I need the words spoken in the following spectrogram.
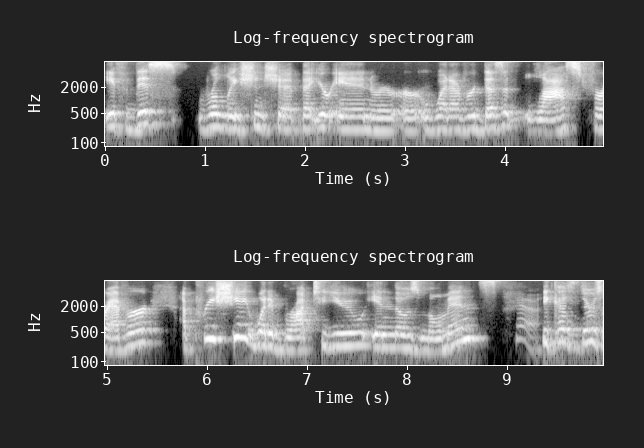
if this relationship that you're in or, or whatever doesn't last forever appreciate what it brought to you in those moments Yeah. because there's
